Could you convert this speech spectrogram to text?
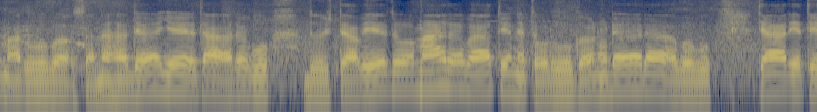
મારું વસન હૃદયે ધારવું. દુષ્ટ આવે જો મારવા તેને થોડું ઘણું ડરાવવું. ત્યારે તે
